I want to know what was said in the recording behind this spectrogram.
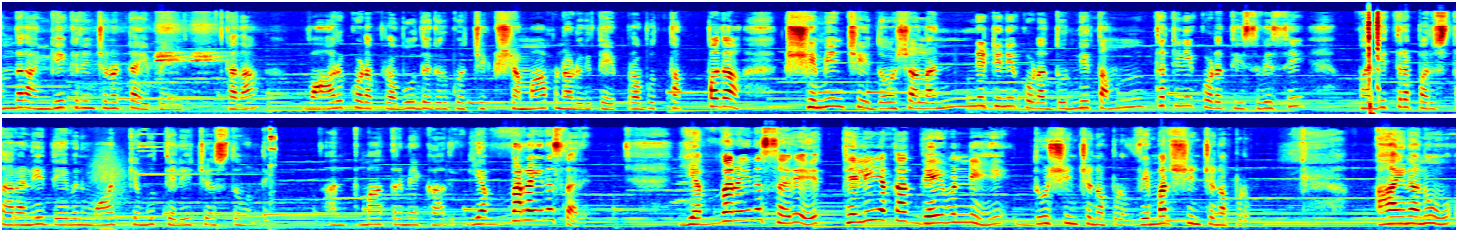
అందరు అంగీకరించినట్టు అయిపోయింది కదా? వారు కూడా ప్రభు దగ్గరకు వచ్చి క్షమాపణ అడిగితే ప్రభు తప్పగా క్షమించి దోషాలన్నిటినీ కూడా దుర్నీతంతటినీ కూడా తీసివేసి పవిత్రపరుస్తారని దేవుని వాక్యము తెలియచేస్తూ ఉంది. అంత మాత్రమే కాదు ఎవరైనా సరే ఎవరైనా సరే తెలియక దేవుణ్ణి దూషించినప్పుడు విమర్శించినప్పుడు ఆయనను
